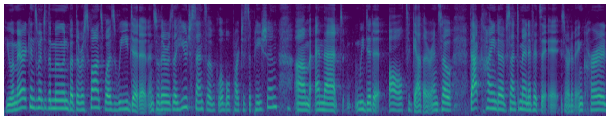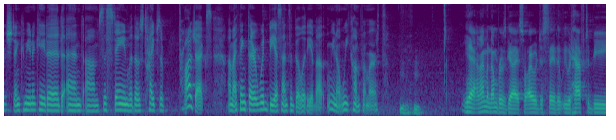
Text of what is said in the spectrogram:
you Americans went to the moon, but the response was, We did it. And so there was a huge sense of global participation um, and that we did it all together. And so that kind of sentiment, if it's uh, sort of encouraged and communicated and um, sustained with those types of projects, um, I think there would be a sensibility about, you know, we come from Earth. Yeah, and I'm a numbers guy, so I would just say that we would have to be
